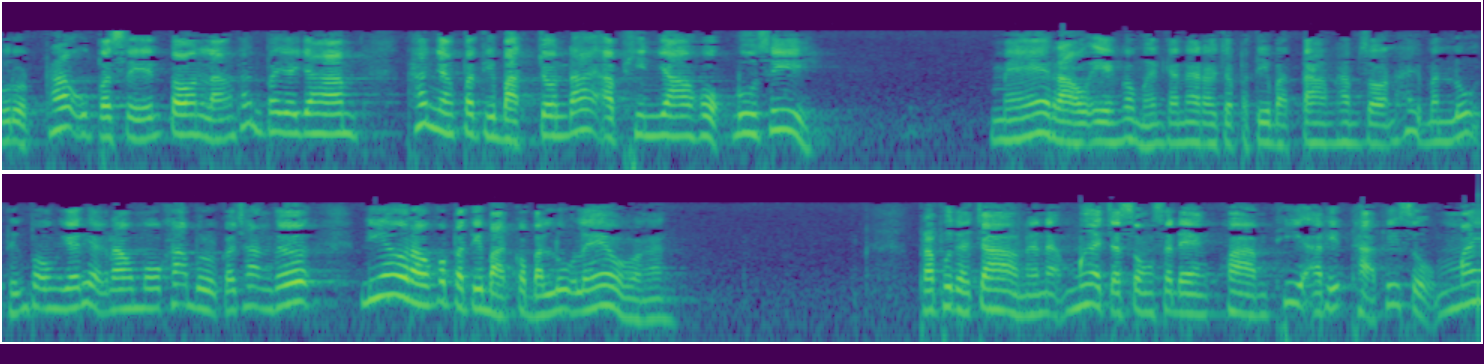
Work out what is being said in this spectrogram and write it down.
บุรุษ พระอุปเสนตอนหลังท่านพยายาม ท่านยังปฏิบัติจนได้อภินยาหกดูสิแม้เราเองก็เหมือนกันนะเราจะปฏิบัติตามคำสอนให้บรรลุ ถึงพระองค์จะเรียกเราโมฆะบุรุษก็ช่างเถอะเดี๋ยวเราก็ปฏิบัติก็บรรลุแล้วว่างั้น พระพุทธเจ้านั้นนะเมื่อจะทรงแสดงความที่อริ t ภิกษุไม่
